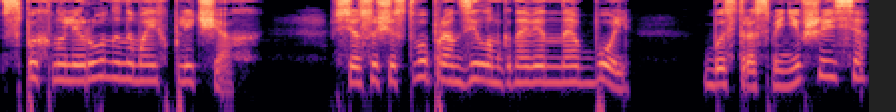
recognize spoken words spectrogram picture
Вспыхнули руны на моих плечах. Все существо пронзило мгновенная боль, быстро сменившаяся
